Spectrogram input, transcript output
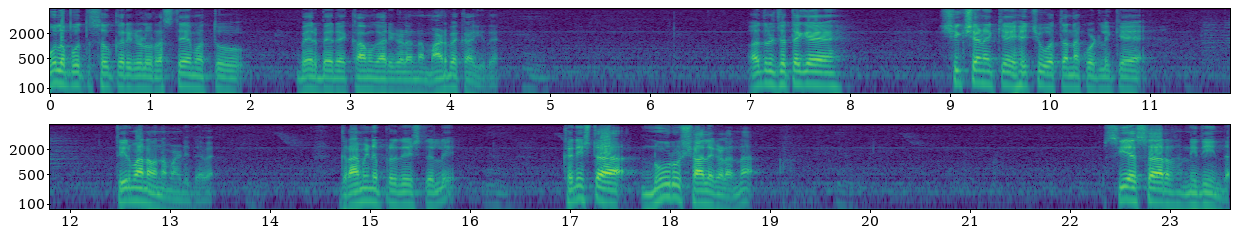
ಮೂಲಭೂತ ಸೌಕರ್ಯಗಳು ರಸ್ತೆ ಮತ್ತು ಬೇರೆ ಬೇರೆ ಕಾಮಗಾರಿಗಳನ್ನು ಮಾಡಬೇಕಾಗಿದೆ. ಅದ್ರ ಜೊತೆಗೆ ಶಿಕ್ಷಣಕ್ಕೆ ಹೆಚ್ಚು ಒತ್ತನ್ನು ಕೊಡಲಿಕ್ಕೆ ತೀರ್ಮಾನವನ್ನು ಮಾಡಿದ್ದೇವೆ. ಗ್ರಾಮೀಣ ಪ್ರದೇಶದಲ್ಲಿ ಕನಿಷ್ಠ ನೂರು ಶಾಲೆಗಳನ್ನು ಸಿ ಎಸ್ ಆರ್ ನಿಧಿಯಿಂದ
